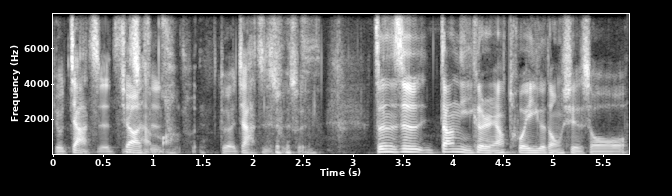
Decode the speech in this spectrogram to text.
有价值的资价产嘛，值储存，对，价值储存，真的是当你一个人要推一个东西的时候，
